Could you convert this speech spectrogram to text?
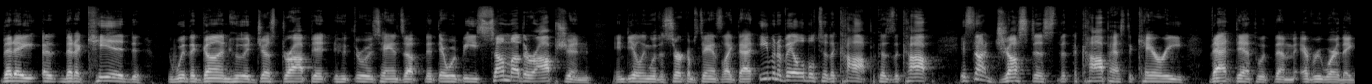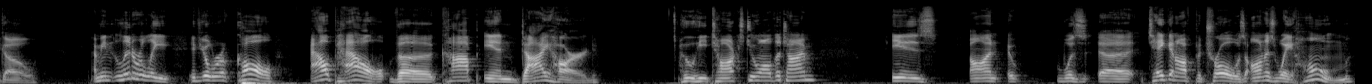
that a uh, that a kid with a gun who had just dropped it, who threw his hands up, that there would be some other option in dealing with a circumstance like that, even available to the cop, because the cop, it's not justice that the cop has to carry that death with them everywhere they go. I mean, literally, if you'll recall, Al Powell, the cop in Die Hard, who he talks to all the time, is on was uh, taken off patrol, was on his way home,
